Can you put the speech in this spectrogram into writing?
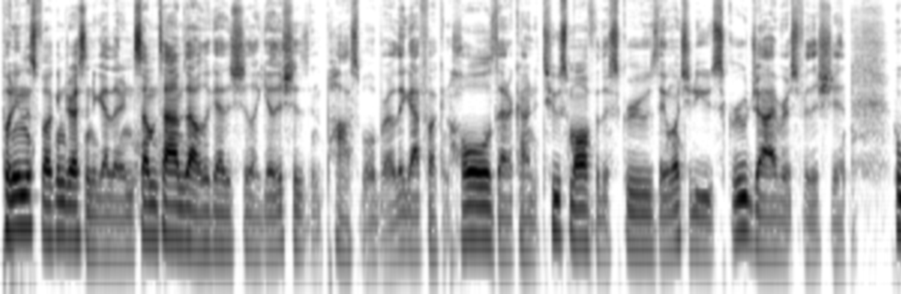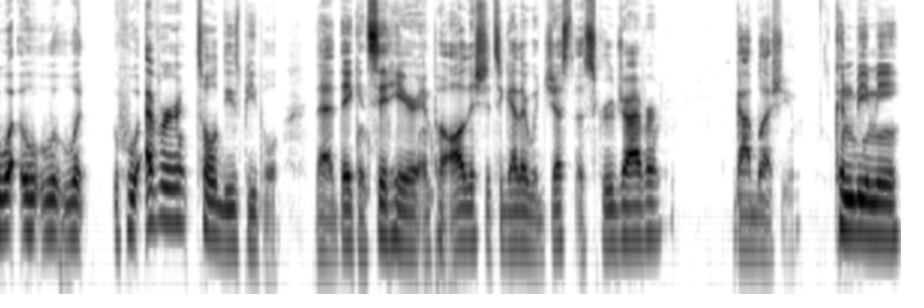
putting this fucking dressing together. And sometimes I would look at this shit like, yo, this shit is impossible, bro. They got fucking holes that are kind of too small for the screws. They want you to use screwdrivers for this shit. Who, who, who, whoever told these people that they can sit here and put all this shit together with just a screwdriver, God bless you. Couldn't be me.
